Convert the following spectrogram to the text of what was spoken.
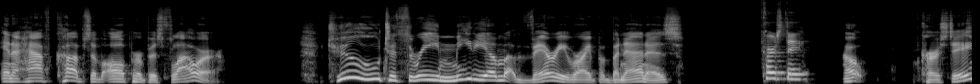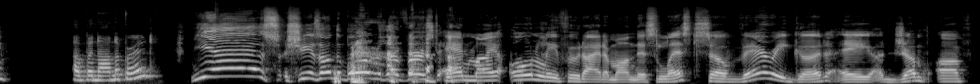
and a half cups of all-purpose flour, two to three medium, very ripe bananas. Kirsty, Oh, Kirsty. a banana bread? Yes, she is on the board with our first and my only food item on this list. So very good. A jump off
